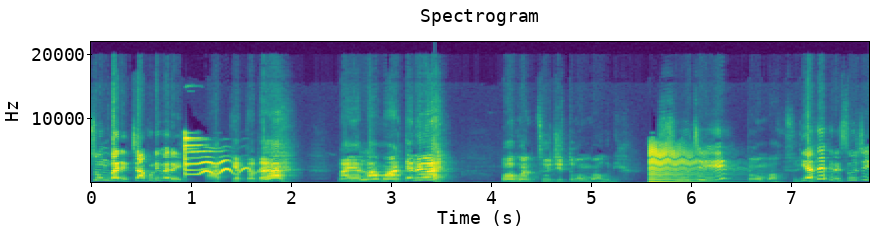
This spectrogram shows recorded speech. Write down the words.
ಸುಮ್ ಬರ್ರಿ ಚಾ ಕುಡಿಬೇರಿ ಬರ್ರಿ ಆಕೇತದ? ನಾ ಎಲ್ಲ ಮಾಡ್ತೇನೆ. ಹೋಗ್ ಒಂದು ಸೂಜಿ ತಗೊಂಬಾಗ್ನಿ ಸೂಜಿ? ತಗೊಂಬಾಗ್ ಸೂಜಿ. ಎದಕ್ರಿ ಸೂಜಿ?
